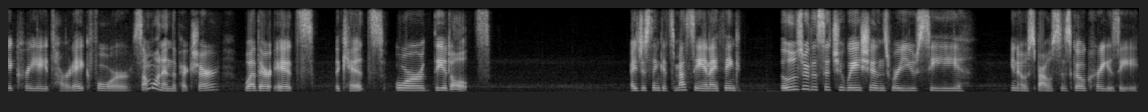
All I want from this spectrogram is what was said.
it creates heartache for someone in the picture, whether it's the kids or the adults. I just think it's messy. And I think those are the situations where you see, you know, spouses go crazy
